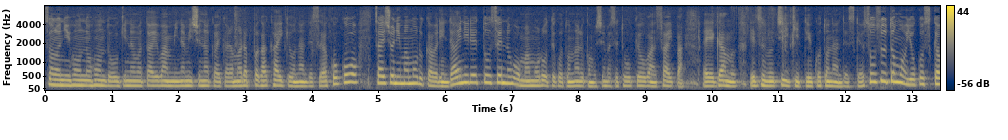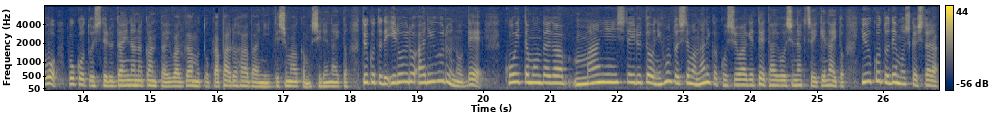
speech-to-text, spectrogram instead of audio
その日本の本土沖縄台湾南シナ海からマラッパガ海峡なんですがここを最初に守る代わりに第二列島線の方を守ろうということになるかもしれません東京湾サイパン、えー、ガムエズム地域っていうことなんですけどそうするともう横須賀を母港としている第7艦隊はガムとかパールハーバーに行ってしまうかもしれないと。ということでいろいろありうるのでこういった問題が蔓延していると日本としても何か腰を上げて対応しなくちゃいけないということででもしかしたら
